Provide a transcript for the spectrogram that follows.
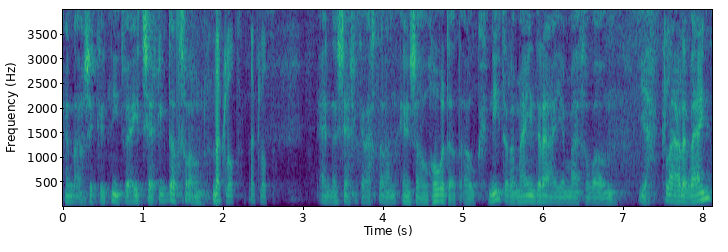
En als ik het niet weet, zeg ik dat gewoon. Dat klopt, dat klopt. En dan zeg ik erachteraan, en zo hoort dat ook. Niet eromheen draaien, maar gewoon, ja, klare wijn.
